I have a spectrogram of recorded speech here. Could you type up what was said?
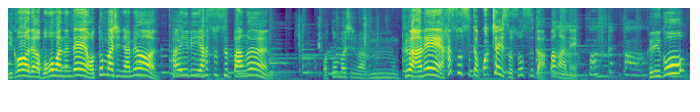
이거 내가 먹어봤는데 어떤 맛이냐면 파이리 핫소스 빵은 어떤 맛이냐면 음, 그 안에 핫소스가 꽉 차 있어 소스가 빵 안에. 맛있겠다. 그리고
